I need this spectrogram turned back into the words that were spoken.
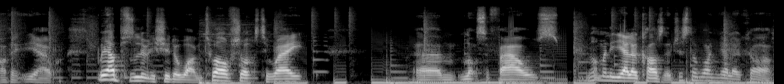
I think yeah, we absolutely should have won. 12 shots to eight. Um, lots of fouls. Not many yellow cards though. Just the one yellow card.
